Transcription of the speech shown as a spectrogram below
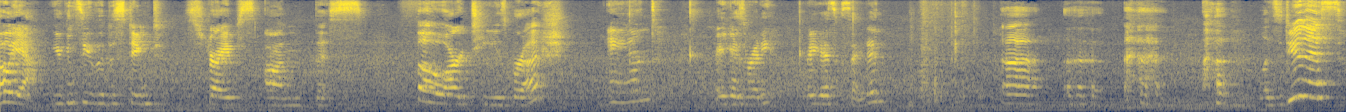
Oh yeah, you can see the distinct stripes on this faux Artis brush. And are you guys ready? Are you guys excited? Uh, let's do this.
